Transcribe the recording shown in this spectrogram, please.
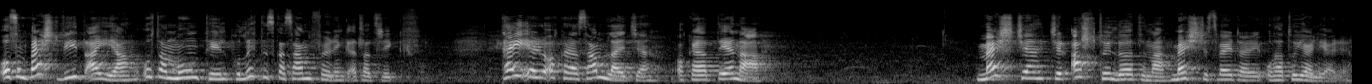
og som best vid eia utan mån til politiska samføring eller trygg. De er okkara samleidje, okkara DNA. Merskje kjer alt til løtena, merskje sverdare og hatogjerligere.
